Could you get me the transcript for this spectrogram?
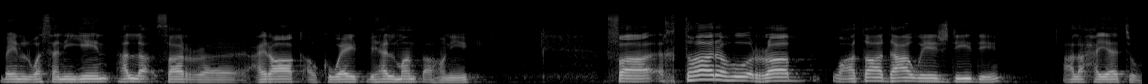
بين الوثنيين. هلا صار آه، عراق أو كويت بهالمنطقة هونيك. فاختاره الرب وأعطاه دعوة جديدة على حياته.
